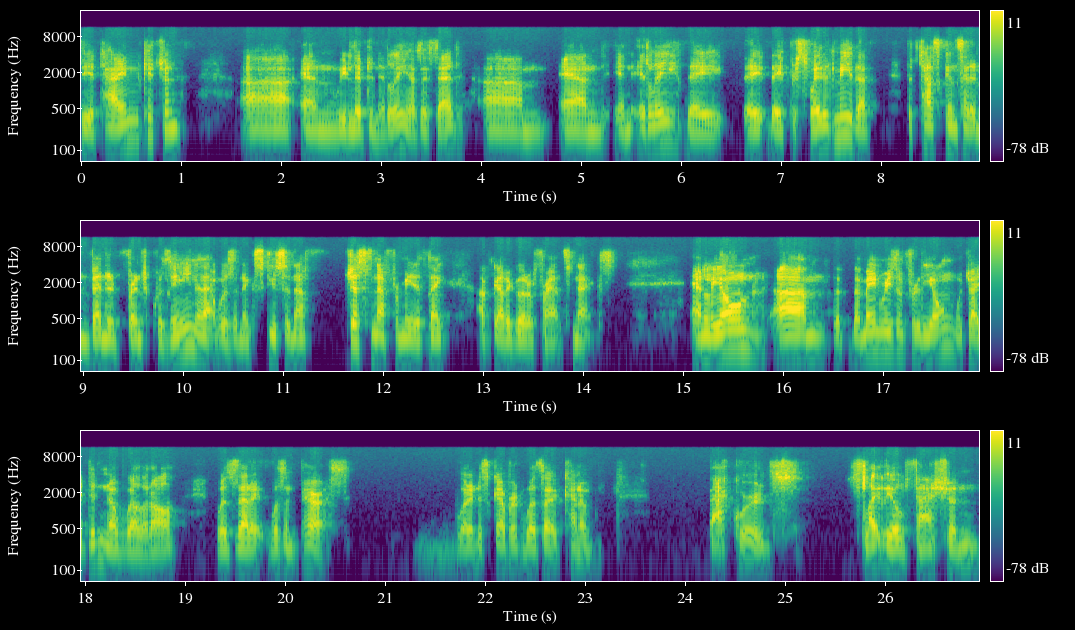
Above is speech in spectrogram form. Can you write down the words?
the Italian kitchen, uh, and we lived in Italy, as I said. Um, and in Italy, they, they they persuaded me that the Tuscans had invented French cuisine, and that was an excuse enough, just enough for me to think I've got to go to France next. And Lyon, um, the, the main reason for Lyon, which I didn't know well at all, was that it wasn't Paris. What I discovered was a kind of backwards, slightly old-fashioned,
